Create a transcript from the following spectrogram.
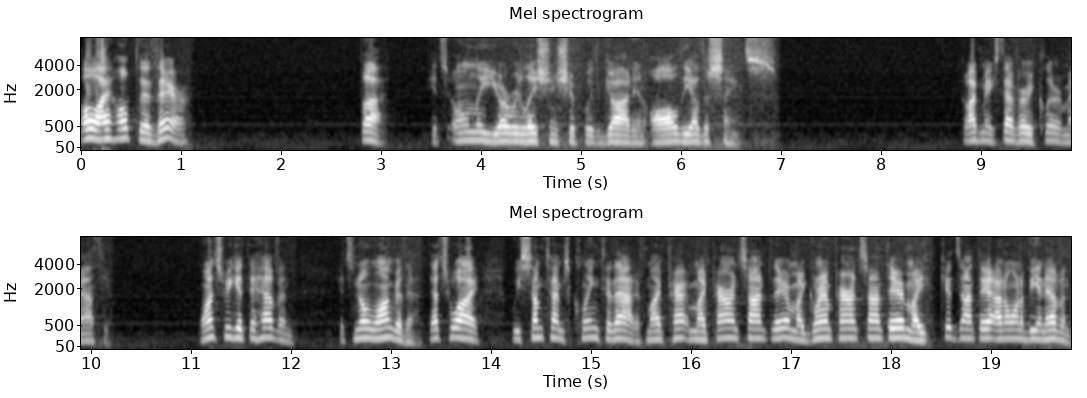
Oh, I hope they're there. But it's only your relationship with God and all the other saints. God makes that very clear in Matthew. Once we get to heaven, it's no longer that. That's why we sometimes cling to that. If my, par- my parents aren't there, my grandparents aren't there, my kids aren't there, I don't want to be in heaven.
